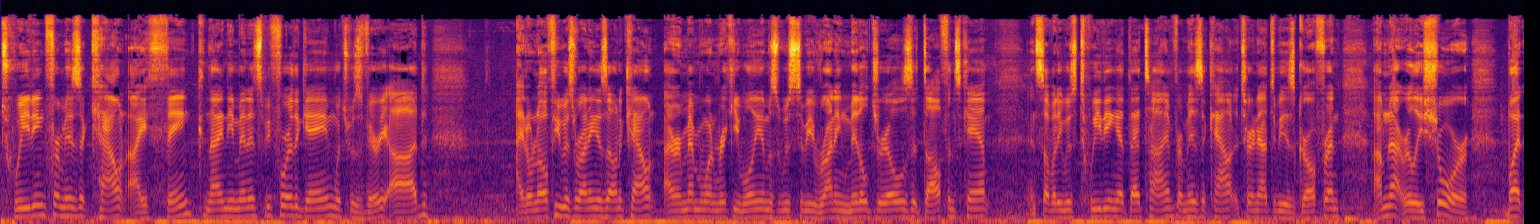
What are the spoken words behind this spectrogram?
tweeting from his account, I think, 90 minutes before the game, which was very odd. I don't know if he was running his own account. I remember when Ricky Williams was to be running middle drills at Dolphins camp, and somebody was tweeting at that time from his account. It turned out to be his girlfriend. I'm not really sure. But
